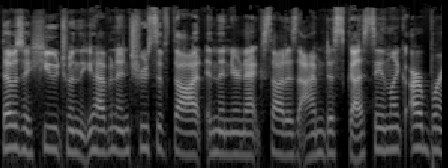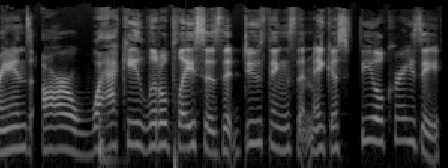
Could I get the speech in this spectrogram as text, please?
That was a huge one that you have an intrusive thought, and then your next thought is, I'm disgusting. Like, our brains are wacky little places that do things that make us feel crazy.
